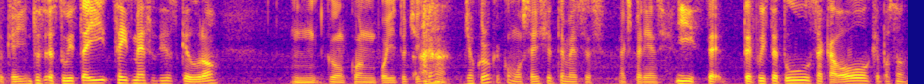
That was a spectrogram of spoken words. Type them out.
ok. Entonces, ¿estuviste ahí seis meses, dices que duró? Mm, ¿Con, Pollito Chica? Yo creo que como seis, siete meses la experiencia. ¿Y te, fuiste tú? ¿Se acabó? ¿Qué pasó?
